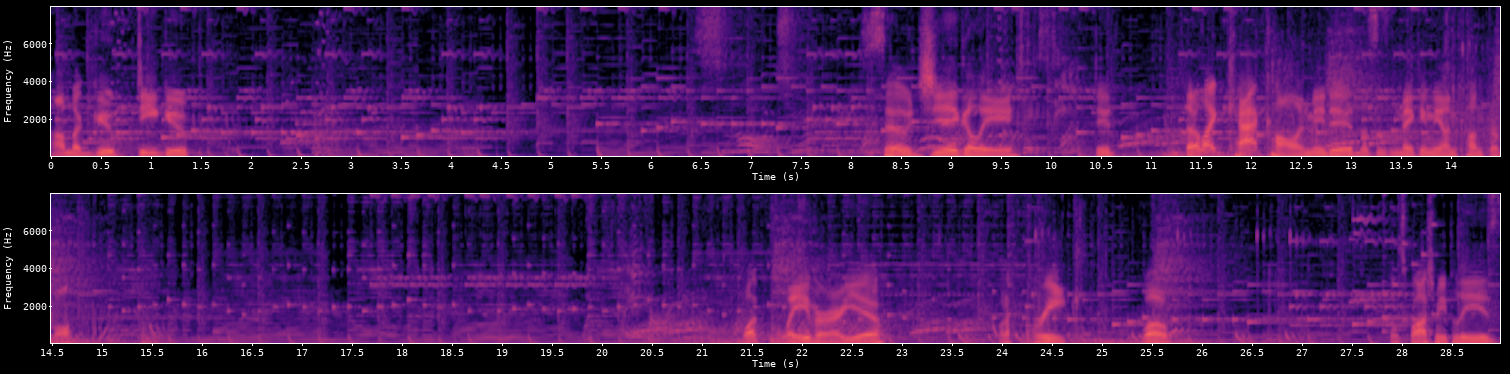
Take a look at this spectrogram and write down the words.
I'm a goopty goop. So jiggly. Dude, they're like cat calling me, dude. This is making me uncomfortable. What flavor are you? What a freak. Whoa. Don't squash me, please.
